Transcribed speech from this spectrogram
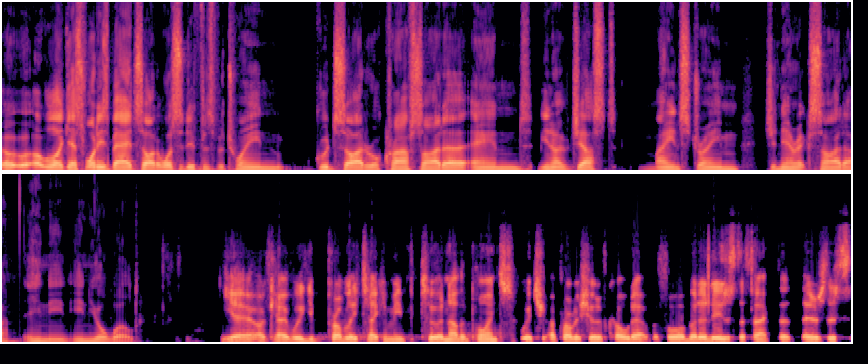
uh, uh, well, I guess what is bad cider? What's the difference between good cider or craft cider and you know just mainstream generic cider in in, in your world? Yeah, okay. Well, you've probably taken me to another point, which I probably should have called out before, but it is the fact that there's this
